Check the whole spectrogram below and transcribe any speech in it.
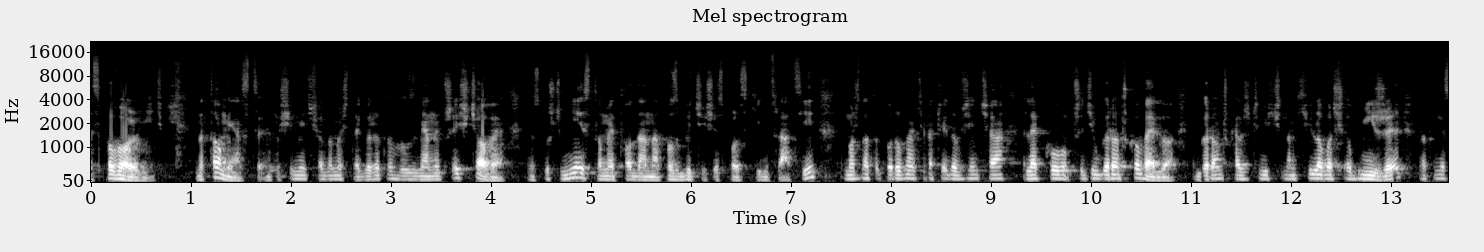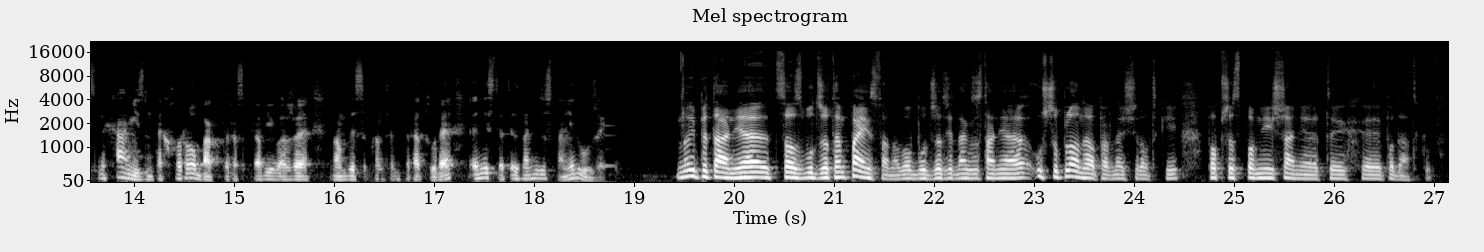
spowolnić. Natomiast musimy mieć świadomość tego, że to są zmiany przejściowe, w związku z czym nie jest to metoda na pozbycie się z polskiej inflacji. Można to porównać raczej do wzięcia leku przeciwgorączkowego. Gorączka rzeczywiście nam chwilowo się obniży, natomiast mechanizm, ta choroba, która sprawiła, że mam wysoką temperaturę, niestety z nami zostanie dłużej. No i pytanie, co z budżetem państwa? No bo budżet jednak zostanie uszczuplony o pewne środki poprzez pomniejszenie tych e, podatków.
